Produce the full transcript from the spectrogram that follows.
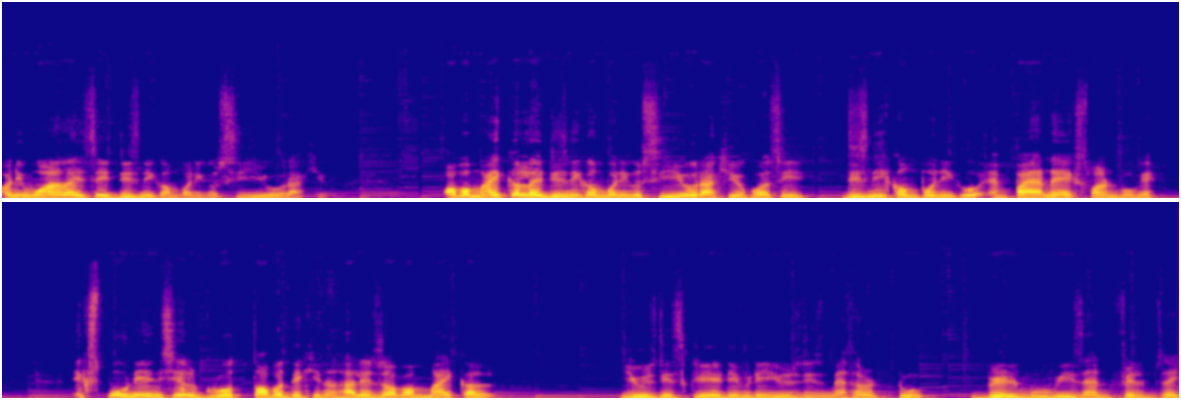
अनि उहाँलाई चाहिँ डिज्नी कम्पनीको सिइओ राख्यो। अब माइकललाई डिज्नी कम्पनीको सिइओ राखिएपछि डिज्नी कम्पनीको एम्पायर नै एक्सपान्ड भयो कि? एक्सपोनेन्सियल ग्रोथ तब देखिन थाल्यो जब Michael use his creativity use his method to build movies and films है।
